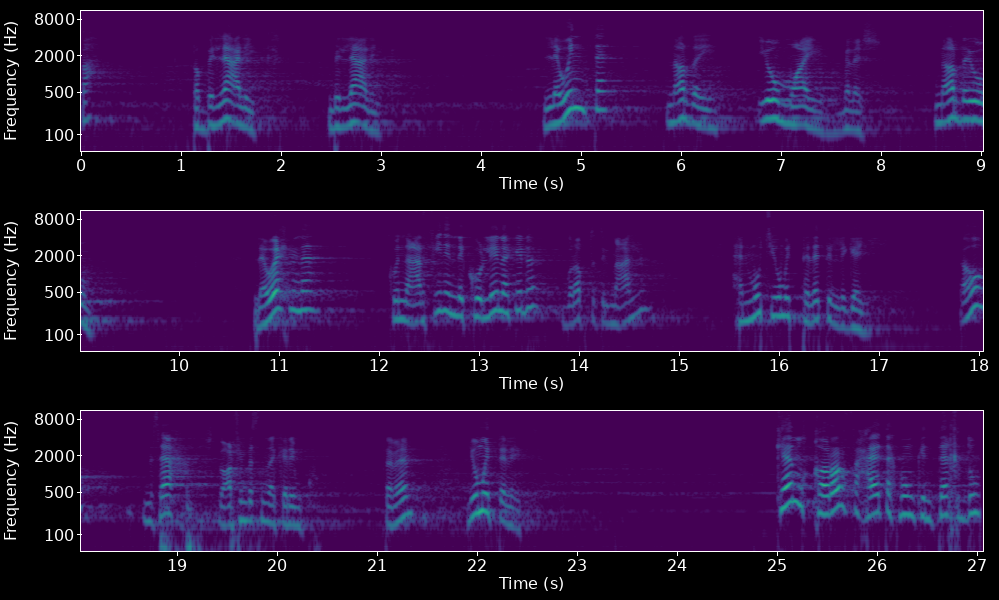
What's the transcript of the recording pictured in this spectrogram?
صح؟ طب بالله عليك بالله عليك. لو انت النهارده إيه؟ يوم معين بلاش. النهارده يوم. لو إحنا كنا عارفين ان كلنا كده بربطة المعلم هنموت يوم الثلاث اللي جاي. اهو مساحة مش تبقوا عارفين بس إن أنا كريمكم. تمام؟ يوم الثلاث كم قرار في حياتك ممكن تاخده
